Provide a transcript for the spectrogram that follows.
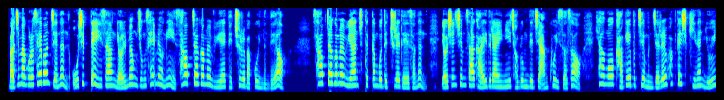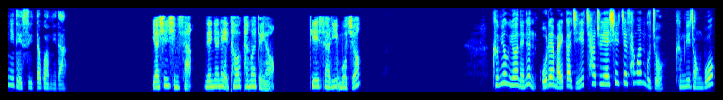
마지막으로 세 번째는 50대 이상 10명 중 3명이 사업자금을 위해 대출을 받고 있는데요. 사업자금을 위한 주택담보대출에 대해서는 여신심사 가이드라인이 적용되지 않고 있어서 향후 가계부채 문제를 확대시키는 요인이 될 수 있다고 합니다. 여신심사, 내년에 더 강화돼요. DSR이 뭐죠? 금융위원회는 올해 말까지 차주의 실제 상환 구조, 금리 정보,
